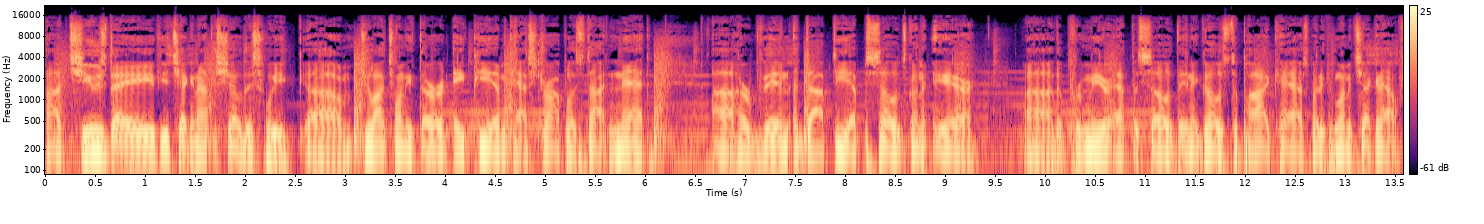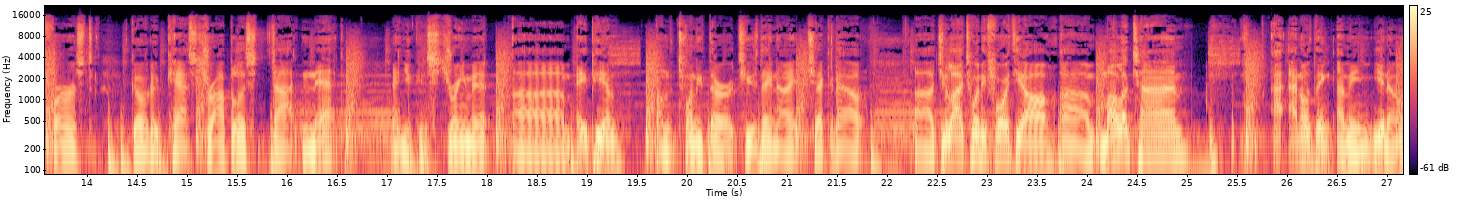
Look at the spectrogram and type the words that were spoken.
Uh, Tuesday, if you're checking out the show this week, um, July 23rd, 8 p.m., castropolis.net. Uh, her Vin adoptee episode is going to air uh, the premiere episode. Then it goes to podcast. But if you want to check it out first, go to castropolis.net and you can stream it um, 8 p.m. on the 23rd, Tuesday night. Check it out. Uh, July 24th, y'all. Um, Mueller time. I, I don't think, I mean, you know,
